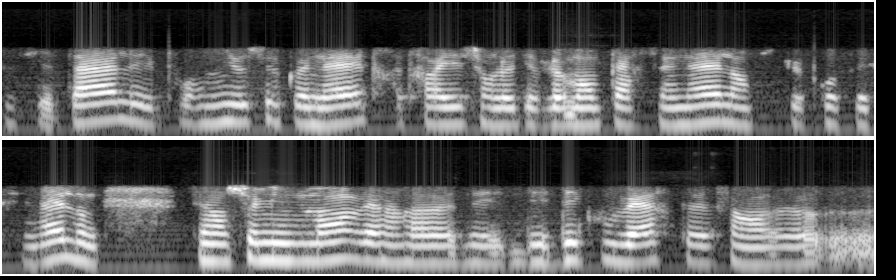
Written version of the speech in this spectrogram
sociétal et pour mieux se connaître, travailler sur le développement personnel ainsi que professionnel. Donc c'est un cheminement vers euh, des, des découvertes, enfin euh,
